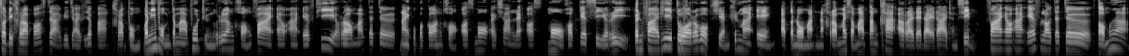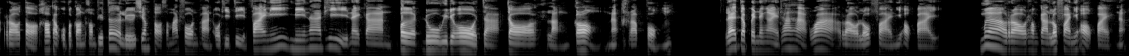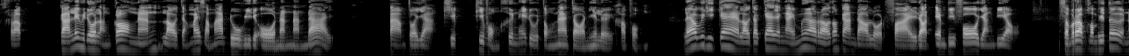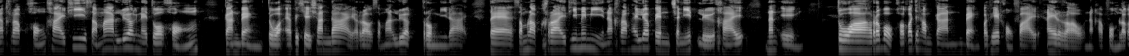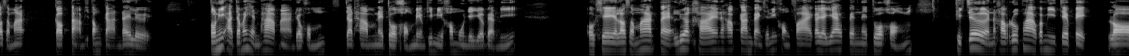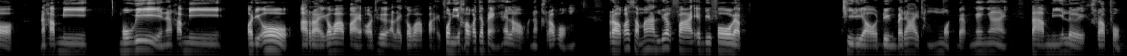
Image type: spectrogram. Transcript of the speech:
สวัสดีครับบอสจาก DJI Future Park ครับผมวันนี้ผมจะมาพูดถึงเรื่องของไฟล์ LRF ที่เรามักจะเจอในอุปกรณ์ของ Osmo Action และ Osmo Pocket Series เป็นไฟล์ที่ตัวระบบเขียนขึ้นมาเองอัตโนมัตินะครับ ไม่สามารถตั้งค่าอะไรใด ๆ ได้ทั้งสิ้น ไฟล์ LRF เราจะเจอต่อเมื่อเราต่อเข้ากับอุปกรณ์คอมพิวเตอร์หรือเชื่อมต่อสมาร์ทโฟนผ่าน OTG ไฟล์นี้มีหน้าที่ในการเปิดดูวิดีโอจากจอหลังกล้องนะครับผม และจะเป็นยังไงถ้าหากว่าเราลบไฟล์นี้ออกไป เมื่อเราทำการลบไฟล์นี้ออกไปนะครับ การเล่นวิดีโอหลังกล้องนั้น เราจะไม่สามารถดูวิดีโอนั้นๆได้ ตามตัวอย่างคลิปที่ผมขึ้นให้ดูตรงหน้าจอนี้เลยครับผม แล้ววิธีแก้เราจะแก้ยังไงเมื่อเราต้องการดาวน์โหลดไฟล์ .mp4 อย่างเดียวสำหรับคอมพิวเตอร์นะครับของใครที่สามารถเลือกในตัวของ การแบ่งตัวแอปพลิเคชันได้ เราสามารถเลือกตรงนี้ได้ แต่สำหรับใครที่ไม่มีนะครับให้เลือกเป็นชนิดหรือคล้ายนั่นเอง ตัวระบบเขาก็จะทำการแบ่งประเภทของไฟล์ให้เรานะครับผมเราก็สามารถก๊อปตามที่ต้องการได้เลย ตรงนี้อาจจะไม่เห็นภาพอะเดี๋ยวผมจะทำในตัวของเมมที่มีข้อมูลเยอะๆแบบนี้โอเค เราสามารถแตะเลือกคล้ายนะครับ การแบ่งชนิดของไฟล์ก็จะแยกเป็นในตัวของ Picture นะครับรูปภาพก็มี JPEG RAW นะครับมี Movie นะครับมี Audio อะไรก็ว่าไป Author อะไรก็ว่าไป พวกนี้เขาก็จะแบ่งให้เรานะครับผม เราก็สามารถเลือกไฟล์ MP4 แบบทีเดียวดึงไปได้ทั้งหมดแบบง่าย ๆ ตามนี้เลยครับผม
